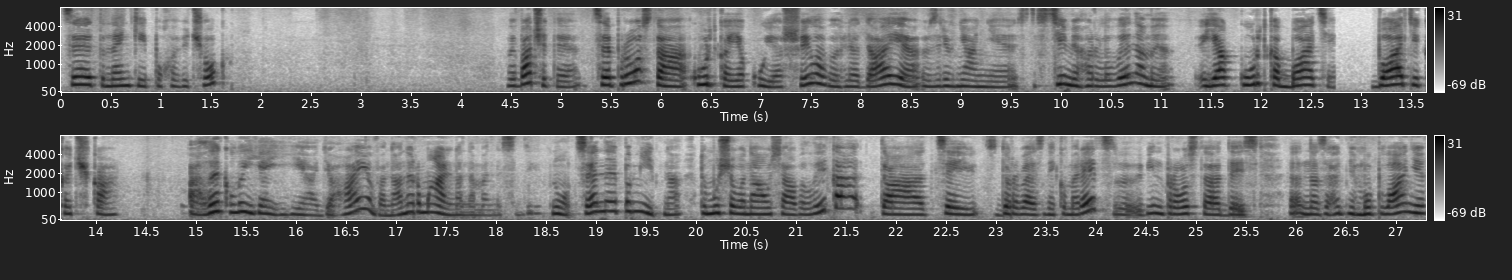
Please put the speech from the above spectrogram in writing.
Це тоненький пуховичок. Ви бачите, це просто куртка, яку я шила, виглядає в зрівнянні з цими горловинами, як куртка баті, баті качка. Але коли я її одягаю, вона нормально на мене сидить. Ну, це непомітно, тому що вона уся велика, та цей здоровезний комерець, він просто десь е, на задньому плані,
